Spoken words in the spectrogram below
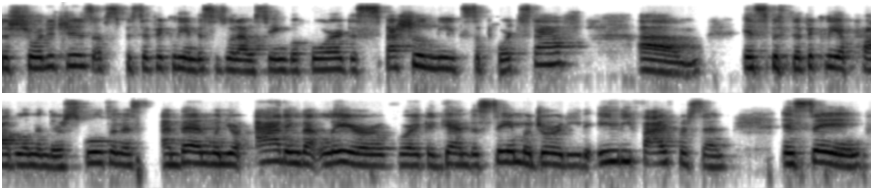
the shortages of specifically, and this is what I was saying before, the special needs support staff um, is specifically a problem in their schools. And, and then when you're adding that layer of like, again, the same majority, the 85% is saying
